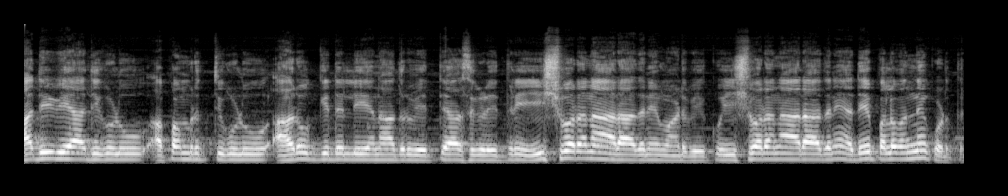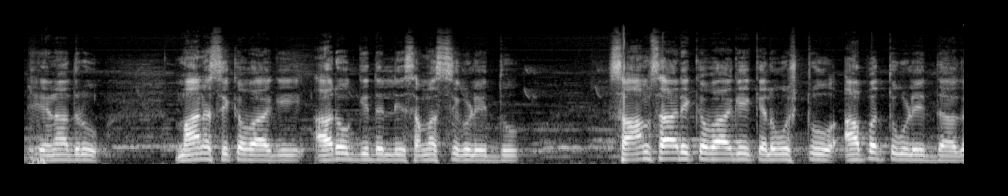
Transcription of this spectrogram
ಆದಿವ್ಯಾಧಿಗಳು, ಅಪಮೃತ್ಯುಗಳು, ಆರೋಗ್ಯದಲ್ಲಿ ಏನಾದರೂ ವ್ಯತ್ಯಾಸಗಳಿದ್ದರೆ ಈಶ್ವರನ ಆರಾಧನೆ ಮಾಡಬೇಕು. ಈಶ್ವರನ ಆರಾಧನೆ ಅದೇ ಫಲವನ್ನೇ ಕೊಡ್ತದೆ. ಏನಾದರೂ ಮಾನಸಿಕವಾಗಿ ಆರೋಗ್ಯದಲ್ಲಿ ಸಮಸ್ಯೆಗಳಿದ್ದು, ಸಾಂಸಾರಿಕವಾಗಿ ಕೆಲವಷ್ಟು ಆಪತ್ತುಗಳಿದ್ದಾಗ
